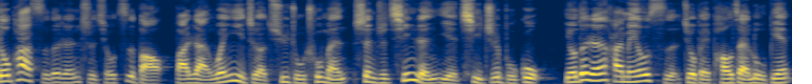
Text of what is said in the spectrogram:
有怕死的人只求自保，把染瘟疫者驱逐出门，甚至亲人也弃之不顾。有的人还没有死就被抛在路边。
